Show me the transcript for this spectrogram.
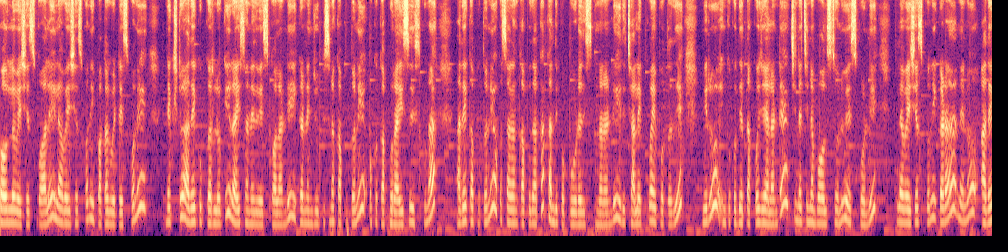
బౌల్లో వేసేసుకోవాలి. ఇలా వేసేసుకొని ఈ పక్కకు పెట్టేసుకొని నెక్స్ట్ అదే కుక్కర్లోకి రైస్ అనేది వేసుకోవాలండి. ఇక్కడ నేను చూపిస్తున్న కప్పుతోని ఒక కప్పు రైస్ తీసుకున్నా అదే కప్పుతోని ఒక సగం కప్పు దాకా కందిపప్పు కూడా తీసుకున్నానండి. ఇది చాలా ఎక్కువ అయిపోతుంది. మీరు ఇంకా కొద్దిగా తక్కువ చేయాలంటే చిన్న చిన్న బౌల్స్ తోని వేసుకోండి. ఇలా వేసేసుకొని ఇక్కడ నేను అదే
